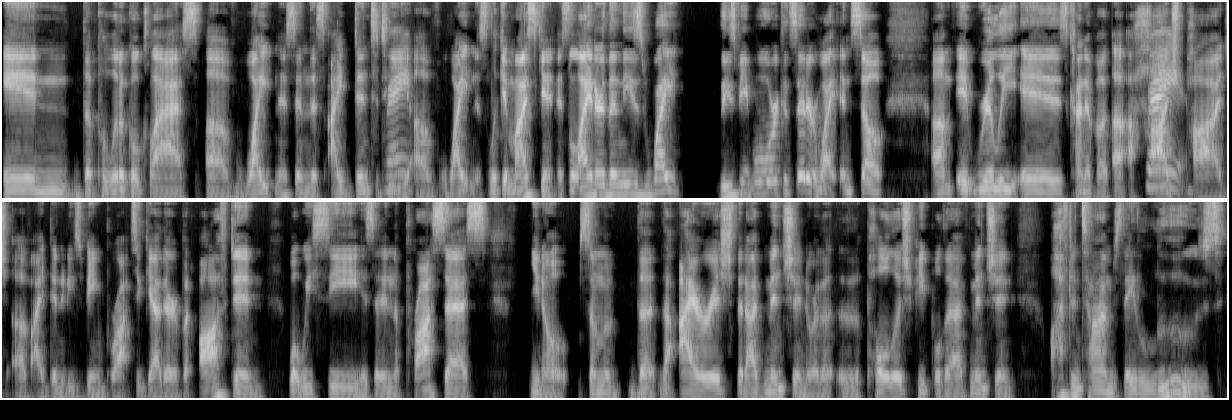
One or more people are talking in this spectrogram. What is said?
in the political class of whiteness and this identity Right. of whiteness. Look at my skin. It's lighter than these white, these people who are considered white. And so um, it really is kind of a, a Right. hodgepodge of identities being brought together. But often what we see is that in the process, you know, some of the the Irish that I've mentioned or the, the Polish people that I've mentioned, oftentimes they lose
